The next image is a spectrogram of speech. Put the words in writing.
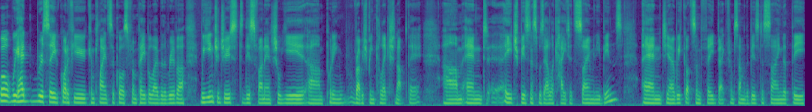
Well, we had received quite a few complaints, of course, from people over the river. We introduced this financial year um, putting rubbish bin collection up there, um, and each business was allocated so many bins. And you know, we got some feedback from some of the business saying that the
